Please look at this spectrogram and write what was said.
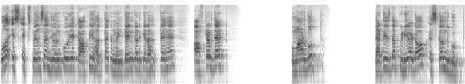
वह इस एक्सपेंशन जो इनको ये काफ़ी हद तक मेंटेन करके रखते हैं। After that Kumar Gupta that is the period of Skanda Gupta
